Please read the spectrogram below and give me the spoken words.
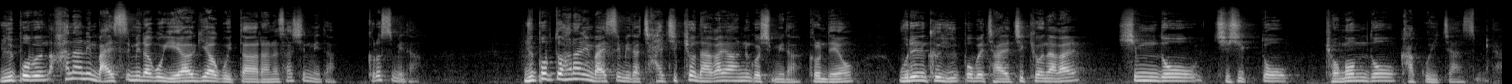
율법은 하나님 말씀이라고 이야기하고 있다라는 사실입니다. 그렇습니다. 율법도 하나님 말씀입니다. 잘 지켜나가야 하는 것입니다. 그런데요, 우리는 그 율법을 잘 지켜나갈 힘도, 지식도, 경험도 갖고 있지 않습니다.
